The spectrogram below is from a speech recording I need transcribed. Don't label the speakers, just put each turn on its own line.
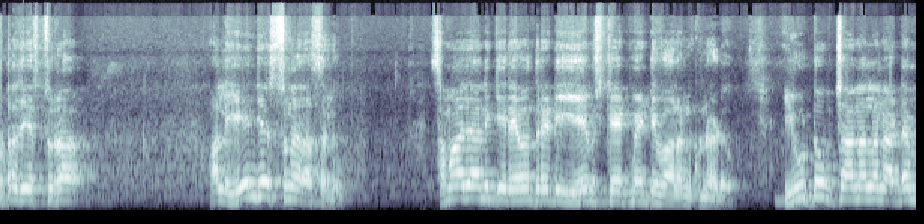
కుట్ర చేస్తురా? వాళ్ళు ఏం చేస్తున్నారు అసలు? సమాజానికి రేవంత్ రెడ్డి ఏం స్టేట్మెంట్ ఇవ్వాలనుకున్నాడు? యూట్యూబ్ ఛానళ్ళను అడ్డం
